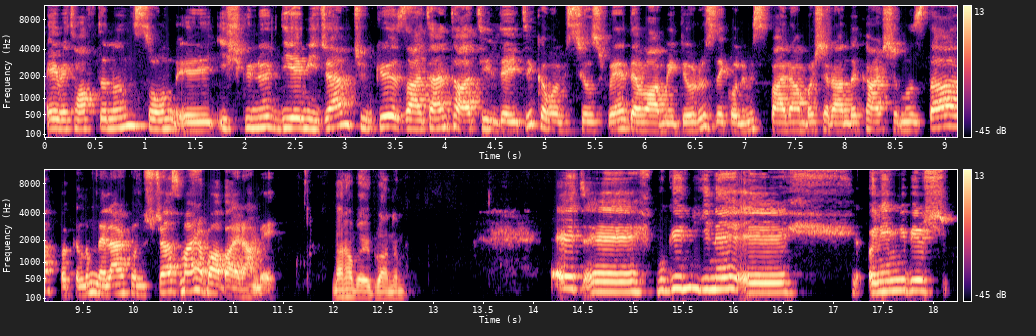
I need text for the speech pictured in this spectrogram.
Evet haftanın son e, iş günü diyemeyeceğim çünkü zaten tatildeydik ama biz çalışmaya devam ediyoruz. Ekonomist Bayram Başaran da karşımızda. Bakalım neler konuşacağız. Merhaba Bayram Bey. Merhaba Ebru Hanım. Evet e, bugün yine e, önemli bir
